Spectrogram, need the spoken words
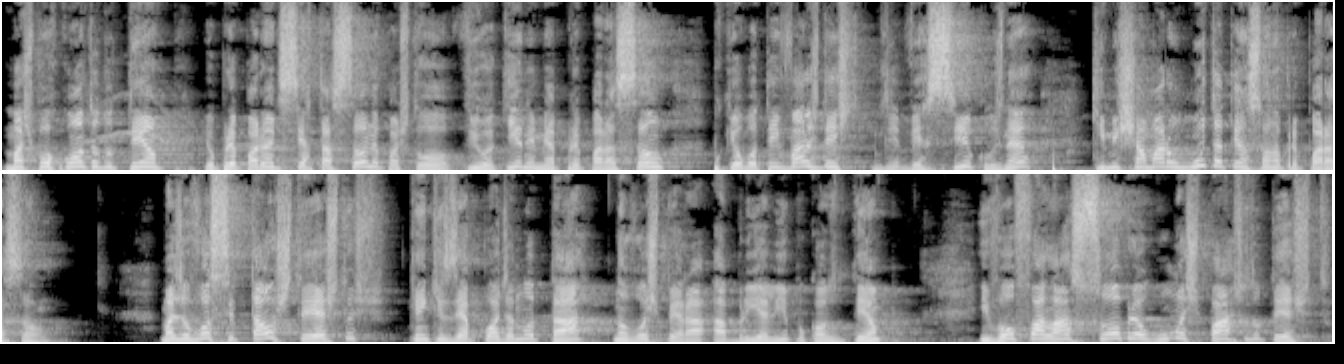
mas por conta do tempo, eu preparei uma dissertação, né, pastor viu aqui, né, minha preparação, porque eu botei vários versículos, né, que me chamaram muita atenção na preparação. Mas eu vou citar os textos, quem quiser pode anotar, não vou esperar abrir ali por causa do tempo, e vou falar sobre algumas partes do texto.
